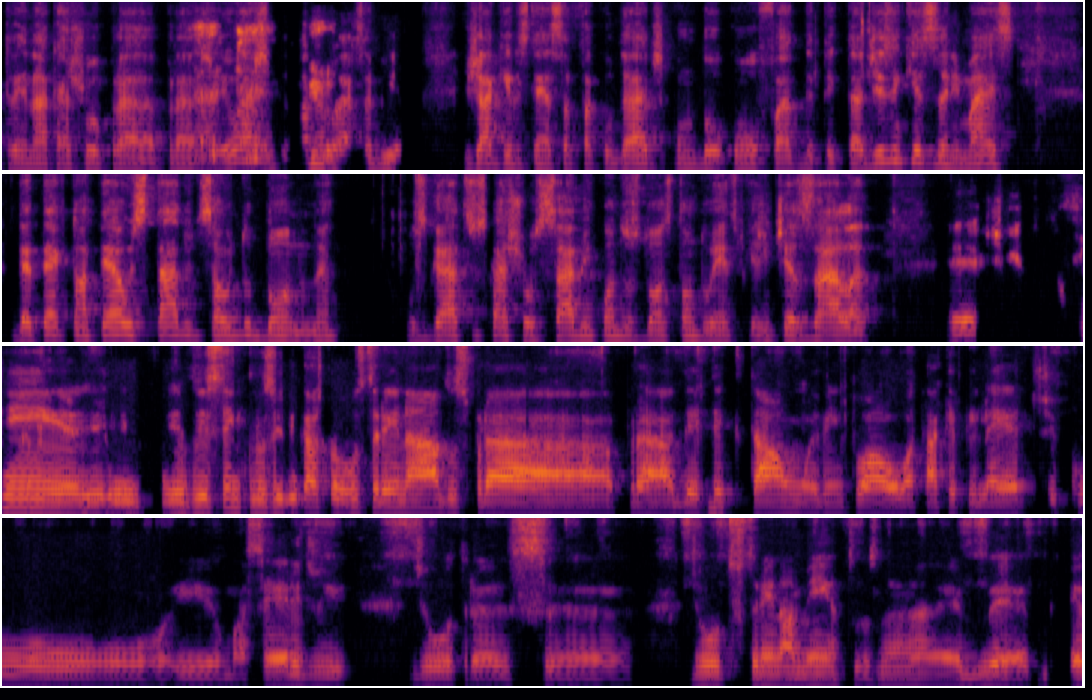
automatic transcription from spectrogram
Treinar cachorro para. Pra... Eu acho espetacular, sabia? Já que eles têm essa faculdade com, do, com olfato detectar, dizem que esses animais detectam até o estado de saúde do dono, né? Os gatos e os cachorros sabem quando os donos estão doentes, porque a gente exala. É, Sim, existem inclusive cachorros treinados para detectar um eventual ataque epilético e uma série de, de outras. Uh, de outros treinamentos, né? É, é,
